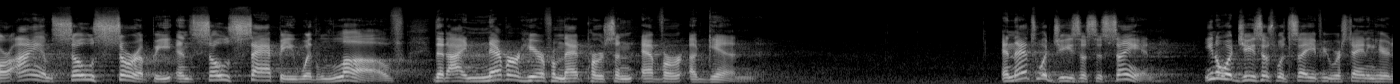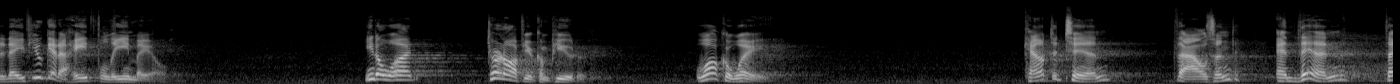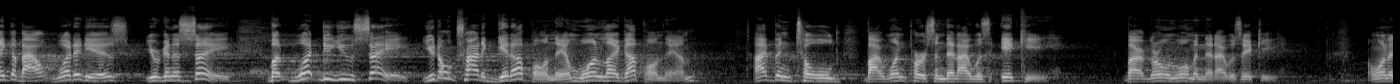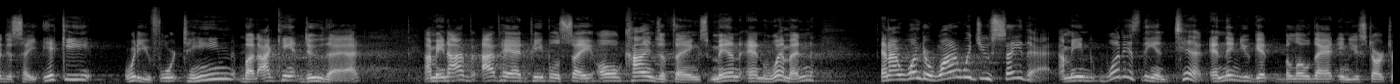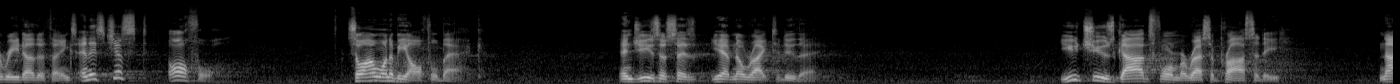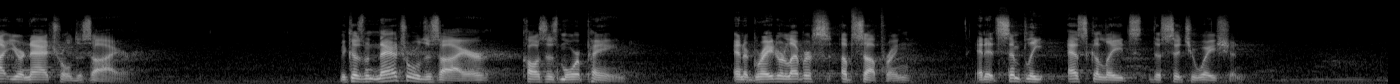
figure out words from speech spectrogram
or I am so syrupy and so sappy with love that I never hear from that person ever again. And that's what Jesus is saying. You know what Jesus would say if he were standing here today? If you get a hateful email, you know what? Turn off your computer, walk away, count to 10,000, and then Think about what it is you're going to say. But what do you say? You don't try to get up on them, one leg up on them. I've been told by one person that I was icky, by a grown woman that I was icky. I wanted to say, icky? What are you, 14? But I can't do that. I mean, I've, I've had people say all kinds of things, men and women, and I wonder, why would you say that? I mean, what is the intent? And then you get below that and you start to read other things, and it's just awful. So I want to be awful back. And Jesus says, You have no right to do that. You choose God's form of reciprocity, not your natural desire. Because natural desire causes more pain and a greater level of suffering, and it simply escalates the situation.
